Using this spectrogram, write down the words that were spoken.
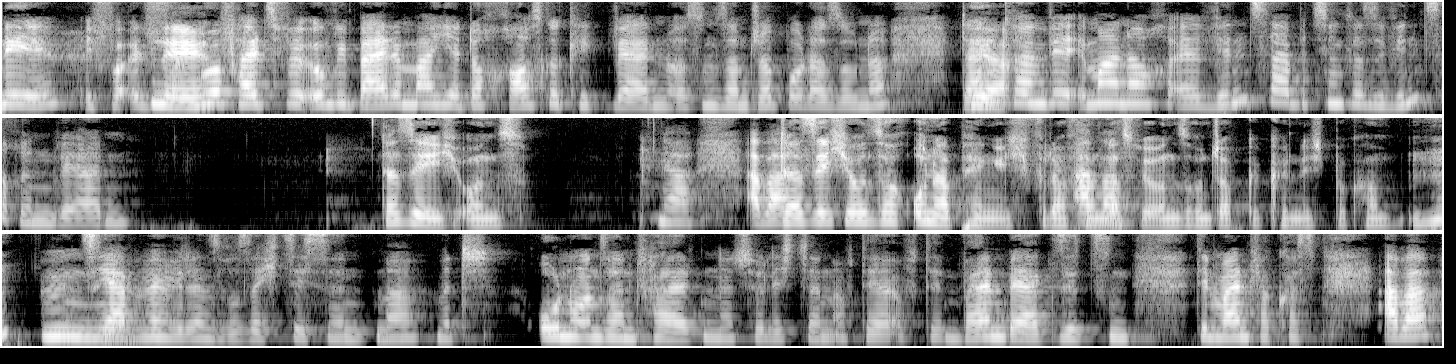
Nee, ich, ich nee. nur falls wir irgendwie beide mal hier doch rausgekickt werden aus unserem Job oder so, ne? Dann ja. können wir immer noch äh, Winzer bzw. Winzerin werden. Da sehe ich uns. Ja, aber da sehe ich uns auch unabhängig davon, aber, dass wir unseren Job gekündigt bekommen. Mhm. Mm, ja, wenn wir dann so 60 sind, ne, mit ohne unseren Falten natürlich dann auf der auf dem Weinberg sitzen, den Wein verkosten. Aber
